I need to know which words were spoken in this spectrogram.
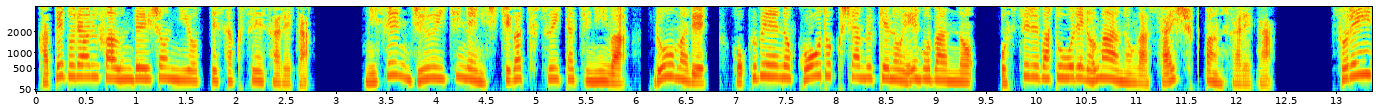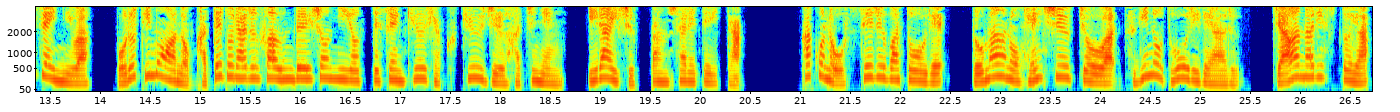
カテドラル・ファウンデーションによって作成された。2011年7月1日には、ローマで北米の購読者向けの英語版のオッセルバトーレ・ロマーノが再出版された。それ以前には、ボルティモアのカテドラルファウンデーションによって1998年以来出版されていた。過去のオッセルバトーレ、ロマーノ編集長は次の通りである。ジャーナリストや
